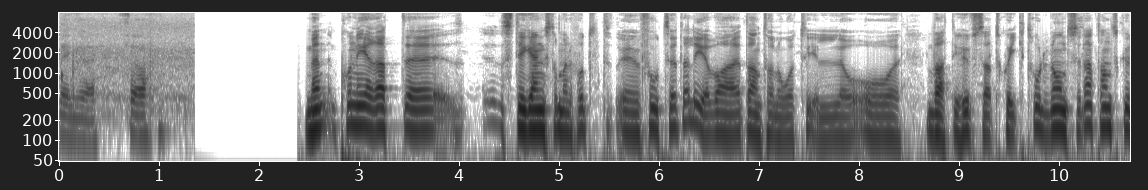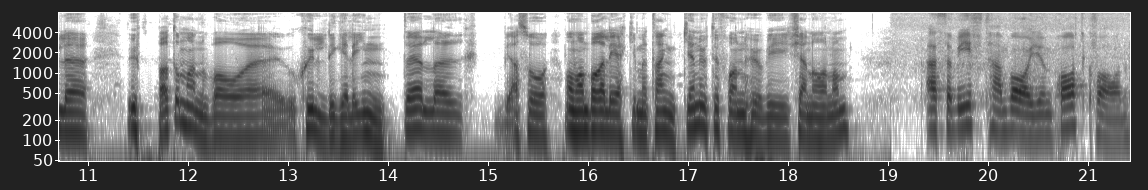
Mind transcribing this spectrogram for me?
längre. Så men ponera att eh, Stig Engström hade fått eh, fortsätta leva ett antal år till och, och varit i hyfsat skick. Tror du någonsin att han skulle yppat om han var eh, skyldig eller inte? Eller alltså om man bara leker med tanken utifrån hur vi känner honom? Alltså visst, han var ju en pratkvarn.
